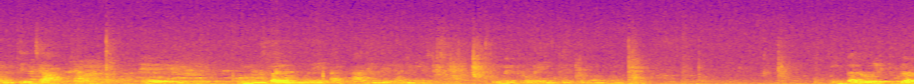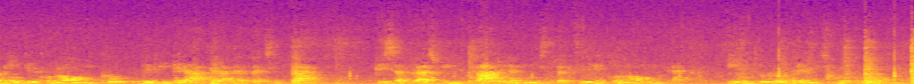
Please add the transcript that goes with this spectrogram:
conteggiata eh, con un valore al pari della merce, come provento economico. Il valore puramente economico deriverà dalla capacità che saprà sviluppare l'amministrazione economica entro l'organismo economico.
